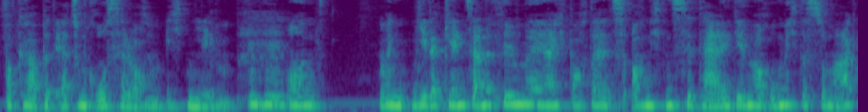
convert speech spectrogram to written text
verkörpert er zum Großteil auch im echten Leben. Und man, jeder kennt seine Filme, ja, ich brauche da jetzt auch nicht ins Detail gehen, warum ich das so mag,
